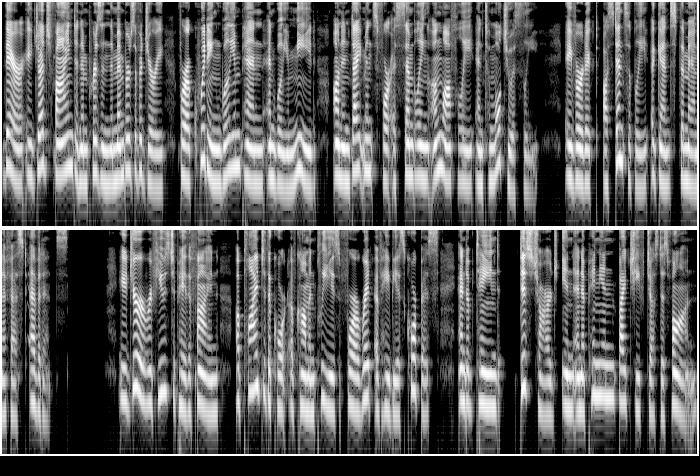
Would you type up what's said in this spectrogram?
There, a judge fined and imprisoned the members of a jury for acquitting William Penn and William Mead on indictments for assembling unlawfully and tumultuously, a verdict ostensibly against the manifest evidence. A juror refused to pay the fine, applied to the Court of Common Pleas for a writ of habeas corpus, and obtained discharge in an opinion by Chief Justice Vaughan.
